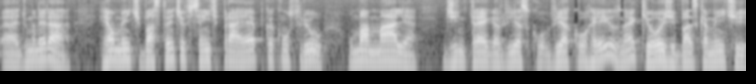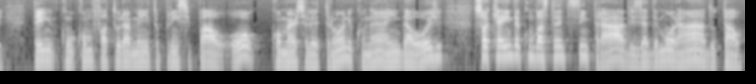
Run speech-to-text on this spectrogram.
é, de maneira realmente bastante eficiente para a época, construiu uma malha de entrega via, via correios, né, que hoje basicamente tem como faturamento principal o comércio eletrônico, né, ainda hoje, só que ainda com bastantes entraves, é demorado, tal.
